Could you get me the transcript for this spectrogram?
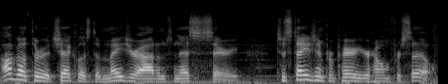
I'll go through a checklist of major items necessary to stage and prepare your home for sale.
